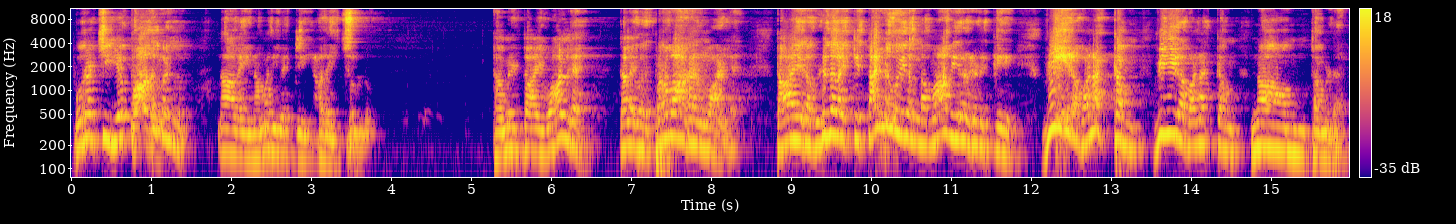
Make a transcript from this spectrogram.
புரட்சி எப்போது வெல்லும் நாளை நமதி வெற்றி அதை சொல்லும். தமிழ்தாய் வாழ்க தலைவர் பிரபாகரன் வாழ்க. தாயக விடுதலைக்கு தன்னு உயிர்ந்த மாவீரர்களுக்கு வீர வணக்கம் வீர வணக்கம். நாம் தமிழர்.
